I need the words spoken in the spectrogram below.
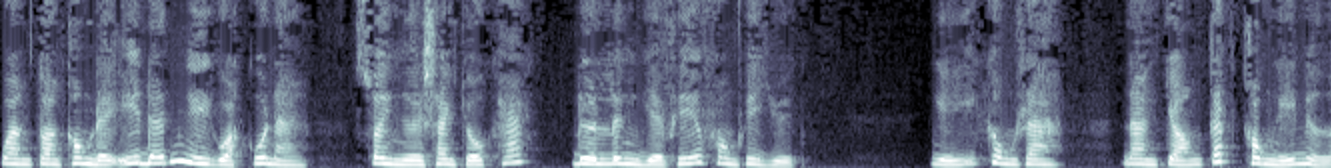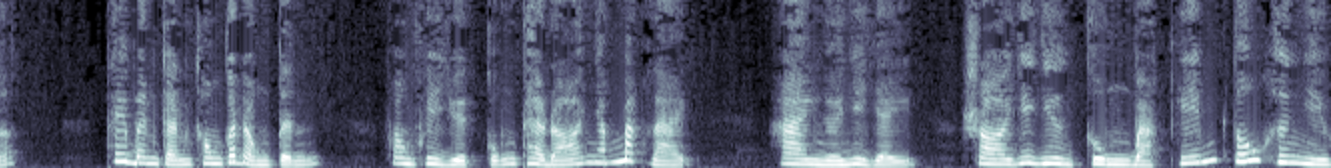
hoàn toàn không để ý đến nghi hoặc của nàng, xoay người sang chỗ khác, đưa lưng về phía Phong Phi Duyệt. Nghĩ không ra, nàng chọn cách không nghĩ nữa. Thấy bên cạnh không có động tĩnh, Phong Phi Duyệt cũng theo đó nhắm mắt lại. Hai người như vậy, so với dương cung bạc kiếm tốt hơn nhiều.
